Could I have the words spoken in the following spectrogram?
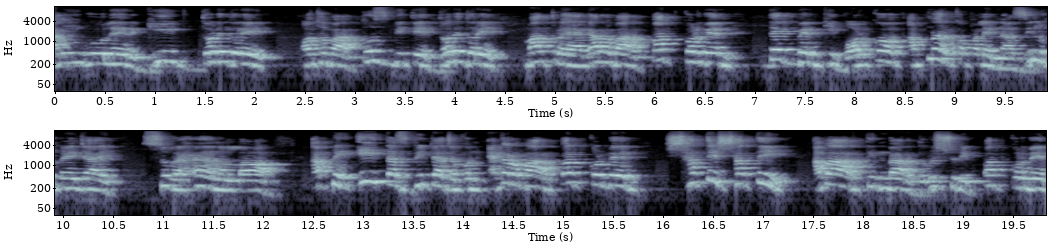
আঙ্গুলের গিট ধরে ধরে অথবা তসবিতে ধরে ধরে মাত্র এগারো বার পাঠ করবেন দেখবেন কি বরকত আপনার কপালে নাজিল হয়ে যায় সুবহান আল্লাহ আপনি এই তাসবিটা যখন এগারো বার পাঠ করবেন সাথে সাথে আবার তিনবার দুরূদ শরীফ পাঠ করবেন।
